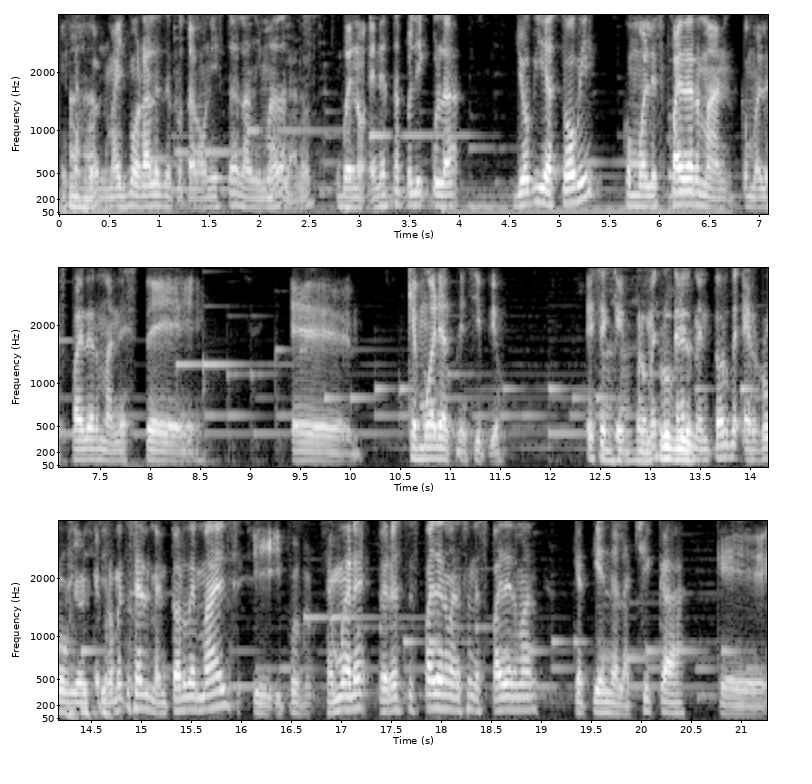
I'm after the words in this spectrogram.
Esta con Miles Morales de protagonista, la animada. claro. Bueno, en esta película yo vi a Toby como el Spider-Man, como el Spider-Man este... Eh, que muere al principio. Ese que promete ser el mentor de el rubio, el que promete ser el mentor de Miles y, pues se muere, pero este Spider-Man es un Spider-Man que tiene a la chica, que,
